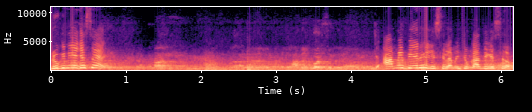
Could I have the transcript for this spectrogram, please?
রুগী নিয়ে গেছে? আমি বের হয়ে গেছিলাম, একটু কাজে গেছিলাম।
